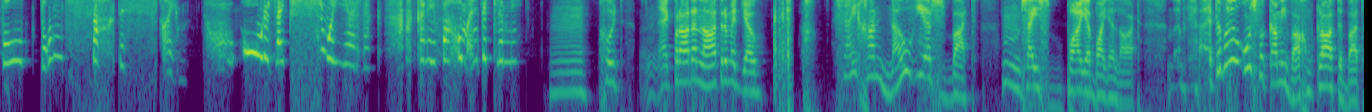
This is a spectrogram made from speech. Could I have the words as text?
vol donssagte skuim. O, dit lyk so heerlik. Ek kan nie wag om in te klim nie. Hm, goed. Ek praat dan later met jou. Sy gaan nou eers bad. Hm, sy's baie baie laat. Terwyl ons vir Kammy wag om klaar te bad,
